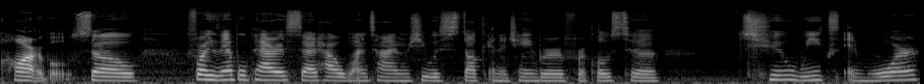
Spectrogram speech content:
horrible. So for example, Paris said how one time she was stuck in a chamber for close to two weeks and more,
